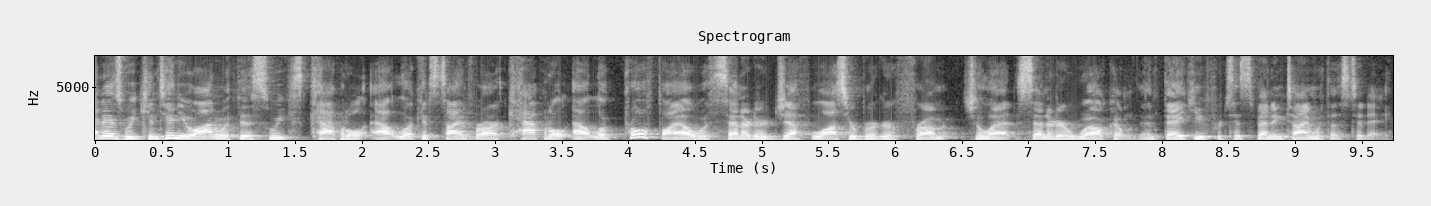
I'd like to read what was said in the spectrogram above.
And as we continue on with this week's Capital Outlook, it's time for our Capital Outlook profile with Senator Jeff Wasserburger from Gillette. Senator, welcome and thank you for t- spending time with us today.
